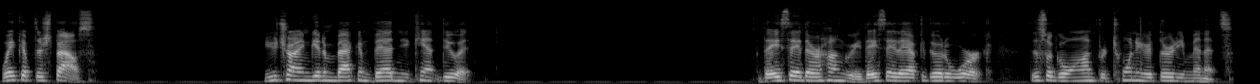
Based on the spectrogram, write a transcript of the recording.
Wake up their spouse. You try and get them back in bed and you can't do it. They say they're hungry. They say they have to go to work. This will go on for 20 or 30 minutes.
